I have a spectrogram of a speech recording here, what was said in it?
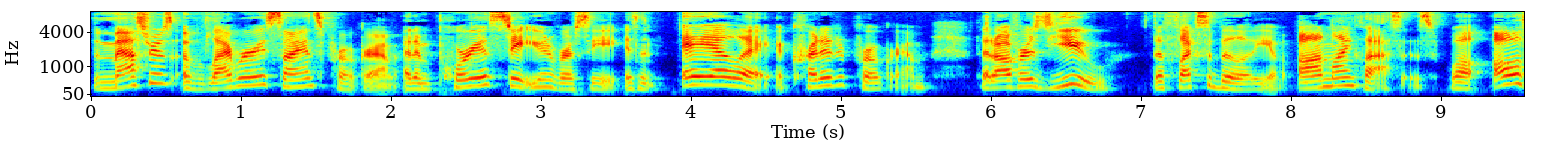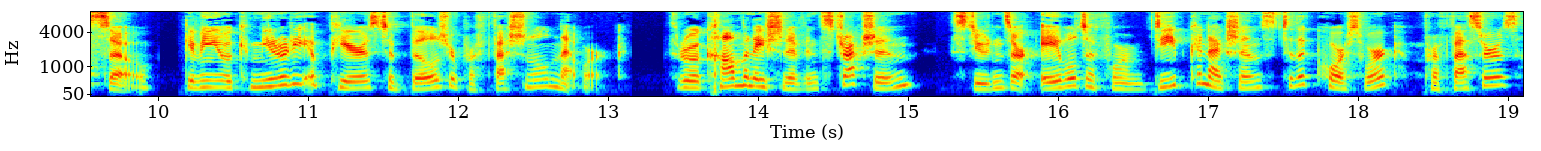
The Masters of Library Science program at Emporia State University is an ALA accredited program that offers you the flexibility of online classes while also giving you a community of peers to build your professional network. Through a combination of instruction, students are able to form deep connections to the coursework, professors,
